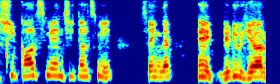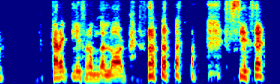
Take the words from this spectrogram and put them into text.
she calls me and she tells me, saying that, hey, did you hear correctly from the Lord. she said,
